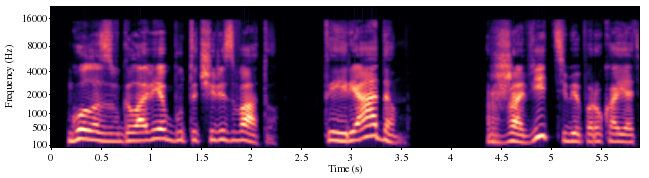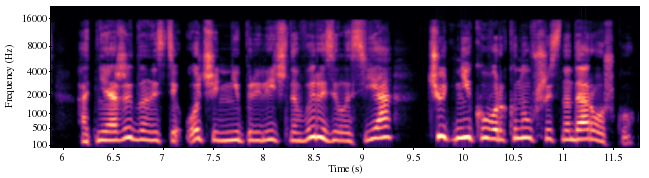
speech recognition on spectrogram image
— голос в голове будто через вату. «Ты рядом?» Ржаветь тебе по рукоять. От неожиданности очень неприлично выразилась я, чуть не кувыркнувшись на дорожку.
